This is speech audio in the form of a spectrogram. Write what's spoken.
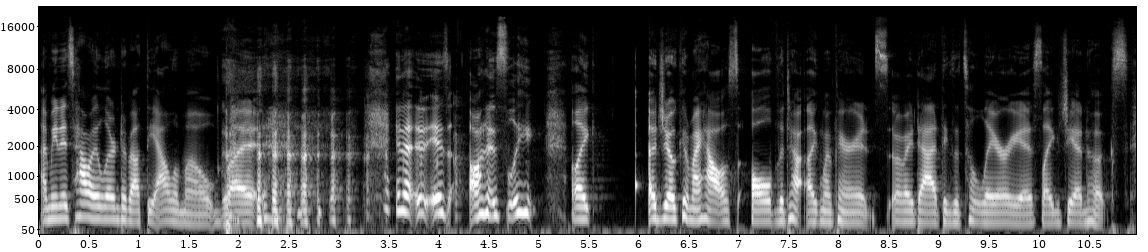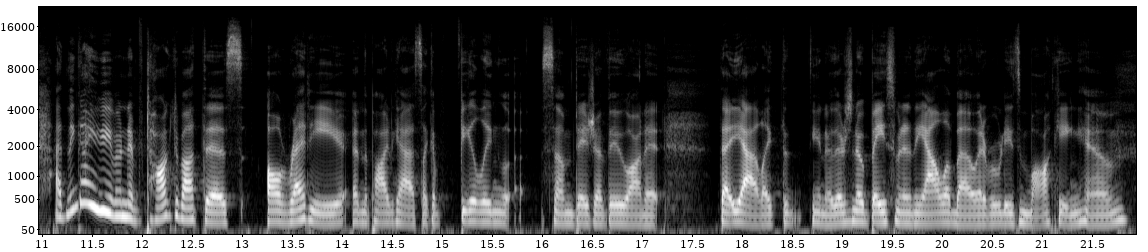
I mean, it's how I learned about the Alamo, but and it is honestly like a joke in my house all the time. Like my parents, or my dad thinks it's hilarious. Like Jan Hooks. I think I even have talked about this already in the podcast. Like I'm feeling some deja vu on it. That yeah, like the you know, there's no basement in the Alamo, and everybody's mocking him.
